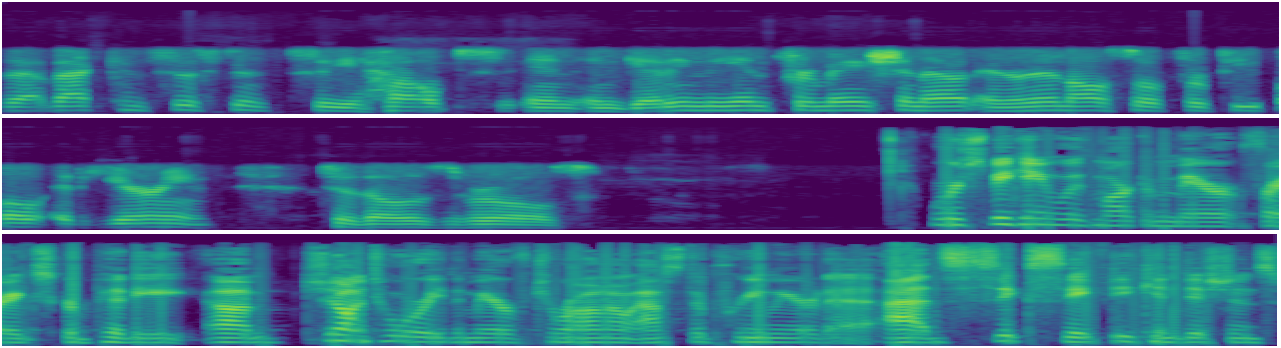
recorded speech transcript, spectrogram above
that, that consistency helps in, in getting the information out and then also for people adhering to those rules. We're speaking with Markham Mayor Frank Scarpitti. Um, John Tory, the mayor of Toronto, asked the premier to add six safety conditions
